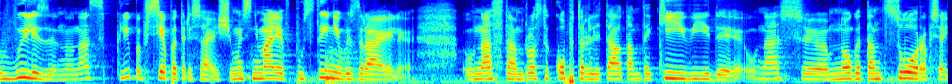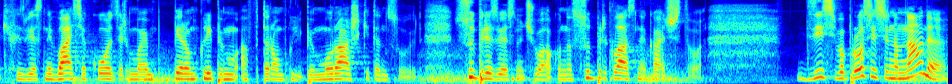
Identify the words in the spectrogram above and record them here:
Вылизано. У нас клипы все потрясающие. Мы снимали в пустыне в Израиле. У нас там просто коптер летал, там такие виды. У нас э, много танцоров всяких известный. Вася Козырь в моем первом клипе, а в втором клипе «Мурашки» танцуют. Супер известный чувак. У нас супер классное качество. Здесь вопрос, если нам надо,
